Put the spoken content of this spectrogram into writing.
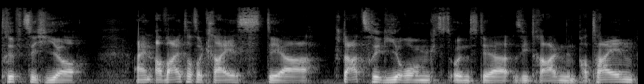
trifft sich hier ein erweiterter Kreis der Staatsregierung und der sie tragenden Parteien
